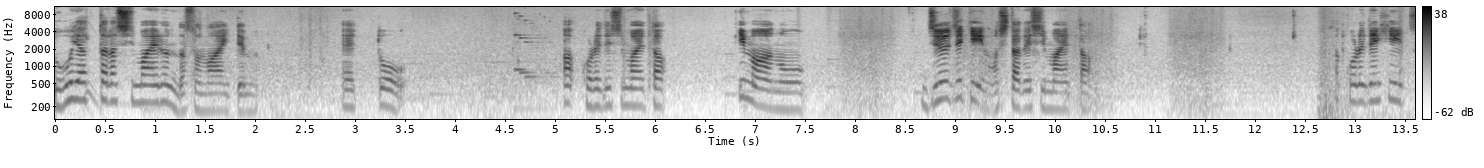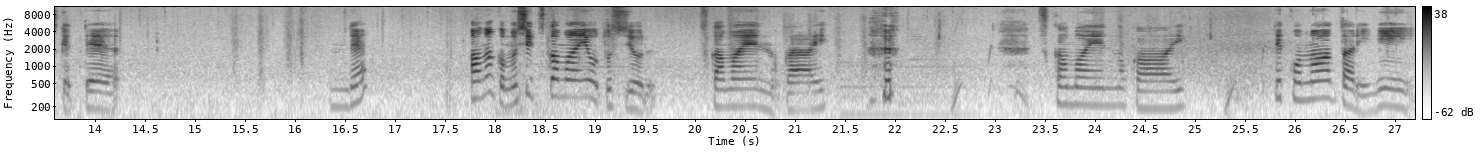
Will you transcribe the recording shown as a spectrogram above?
どうやったらしまえるんだ、そのアイテム。えっと、あ、これでしまえた。今あの、十字キーの下でしまえた。さ、これで火つけて、んで？あ、なんか虫捕まえようとしよる。捕まえんのかい？捕まえんのかい？で、この辺りに、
